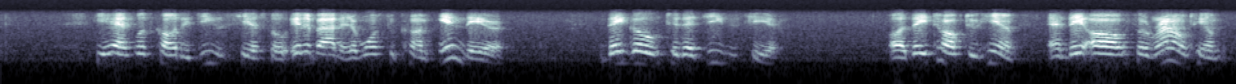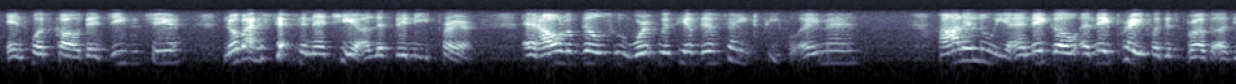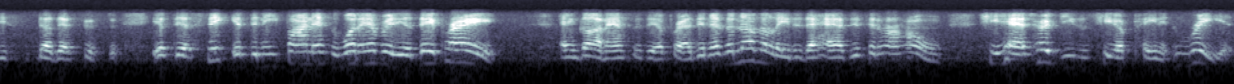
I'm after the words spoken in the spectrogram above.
He has what's called a Jesus chair, so anybody that wants to come in there they go to that Jesus chair, or they talk to him, and they all surround him in what's called that Jesus chair. Nobody sits in that chair unless they need prayer. And all of those who work with him, they're saved people. Amen. Hallelujah. And they go and they pray for this brother or this or that sister. If they're sick, if they need finances, whatever it is, they pray. And God answers their prayer. Then there's another lady that has this in her home she has her Jesus chair painted red.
